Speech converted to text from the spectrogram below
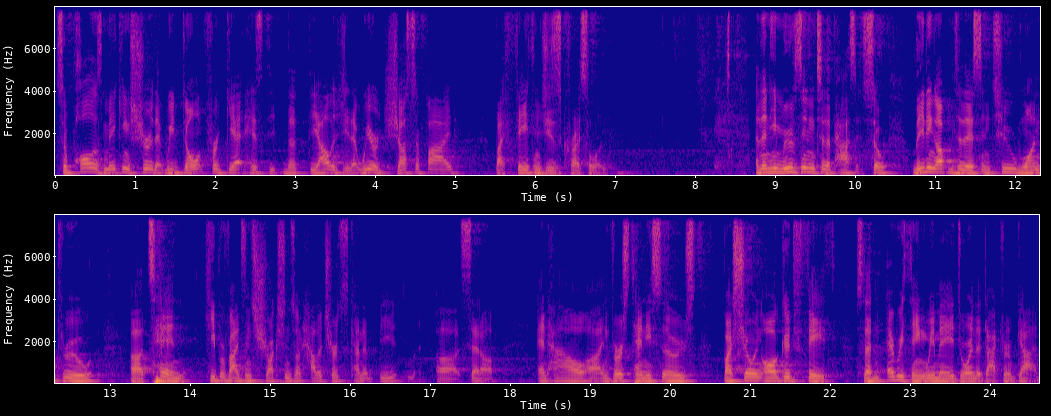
So Paul is making sure that we don't forget his the theology that we are justified by faith in Jesus Christ alone. And then he moves into the passage. So leading up into this in 2 1 through uh, 10, he provides instructions on how the church is kind of be uh, set up and how uh, in verse 10 he says, by showing all good faith so that in everything we may adorn the doctrine of God.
